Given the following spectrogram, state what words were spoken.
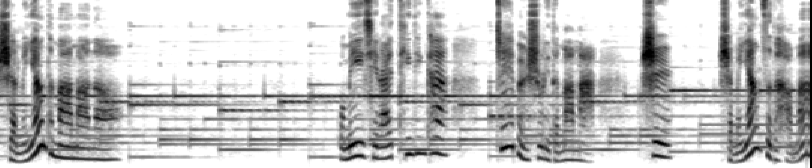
什么样的妈妈呢？我们一起来听听看。这本书里的妈妈是什么样子的？好吗？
